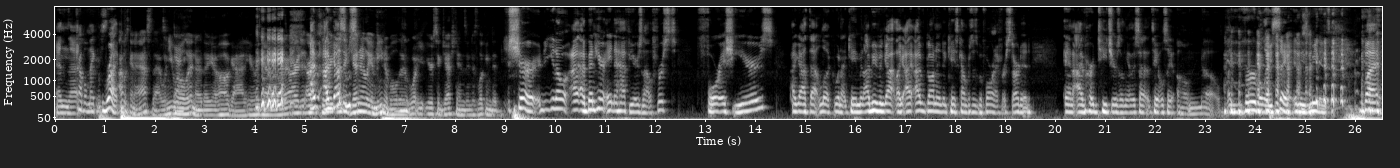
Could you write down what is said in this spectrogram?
and that troublemakers. right. I was going to ask that when you Yeah. roll in. Are they? Oh God, here we go. I've- are I've got are they some generally amenable to what y- your suggestions and just looking to. Sure. You know, I, I've been here eight and a half years now. The first four ish years, I got that look when I came in. I've even got, like, I, I've gone into case conferences before when I first started, and I've heard teachers on the other side of the table say, oh no, like verbally say it in these meetings. But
